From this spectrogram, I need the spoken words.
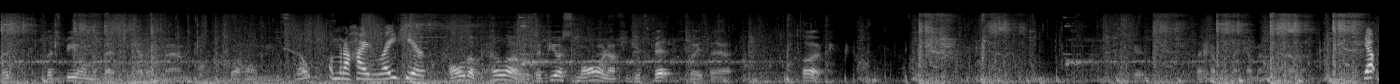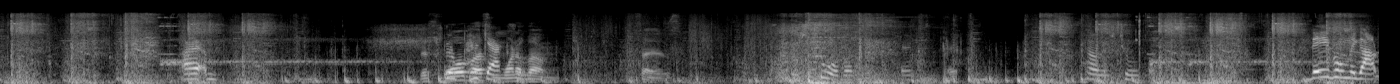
let's, let's be on the bed together, man. We're homies. Nope. I'm gonna hide right here. All the pillows. If you're small enough, you can fit right there. Look. Here. They're coming, they're coming, they're coming. Yep. I am. There's four of us and one of them says. There's two of them. Okay. right. Eh. No, there's two of them. They've only got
